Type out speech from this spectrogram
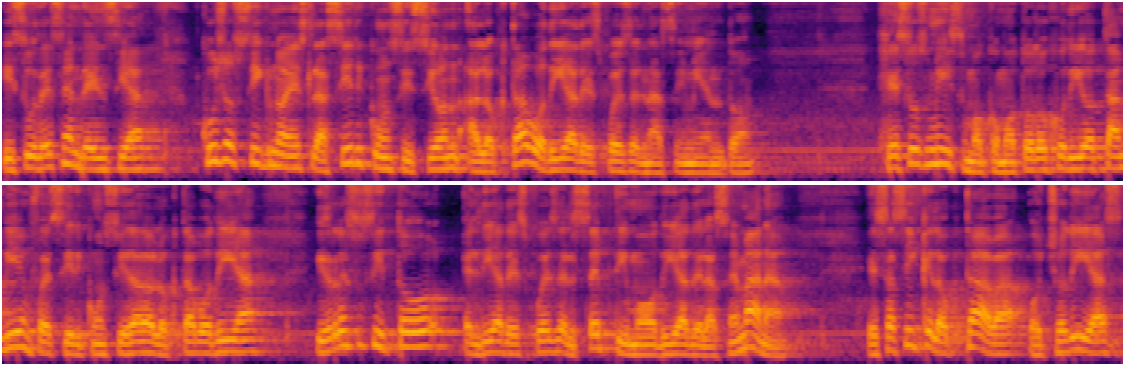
y su descendencia, cuyo signo es la circuncisión al octavo día después del nacimiento. Jesús mismo, como todo judío, también fue circuncidado al octavo día y resucitó el día después del séptimo día de la semana. Es así que la octava, ocho días,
